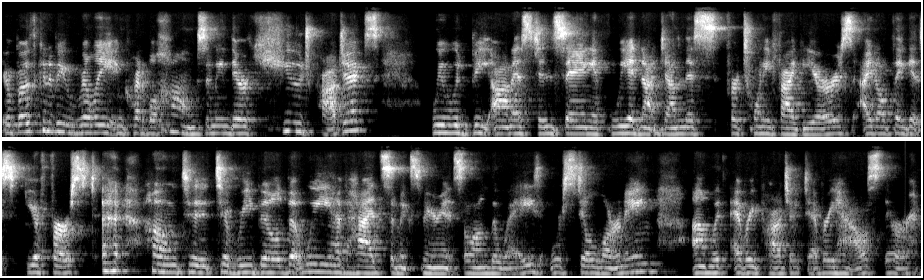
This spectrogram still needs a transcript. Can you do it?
they're both going to be really incredible homes. I mean they're huge projects. We would be honest in saying if we had not done this for 25 years i don't think it's your first home to, to rebuild but we have had some experience along the way. We're still learning um, with every project every house. There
